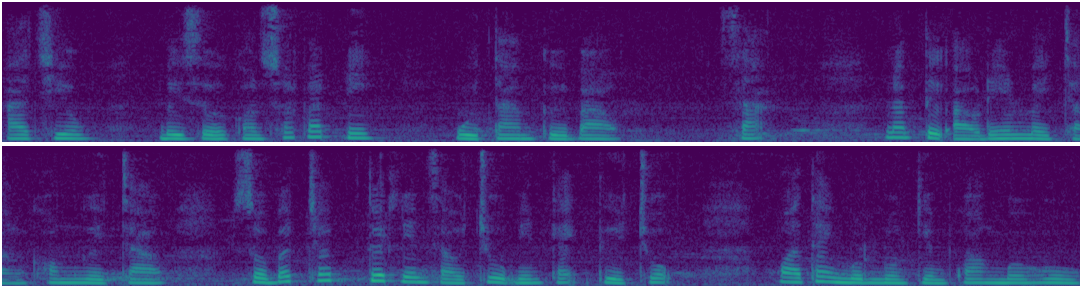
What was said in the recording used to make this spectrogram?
A chiêu, Bây giờ con xuất phát đi. Bùi tam cười bảo Dạ. Nam tử áo đen mày trắng không người chào, Rồi bất chấp tuyết liên giáo chủ bên cạnh thừa trộm, Hóa thành một luồng kiếm quang mơ hồ,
